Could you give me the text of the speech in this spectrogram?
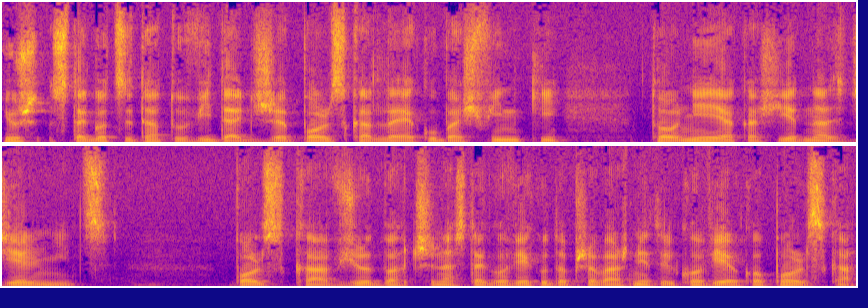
Już z tego cytatu widać, że Polska dla Jakuba Świnki to nie jakaś jedna z dzielnic. Polska w źródłach XIII wieku to przeważnie tylko Wielkopolska,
